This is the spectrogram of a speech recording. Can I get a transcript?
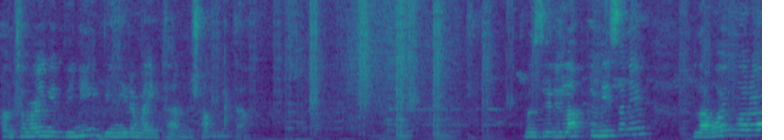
contouring بینی. بینی رو من این تر نشان میدم. و زیر لب که می‌زنیم. لبای ما را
